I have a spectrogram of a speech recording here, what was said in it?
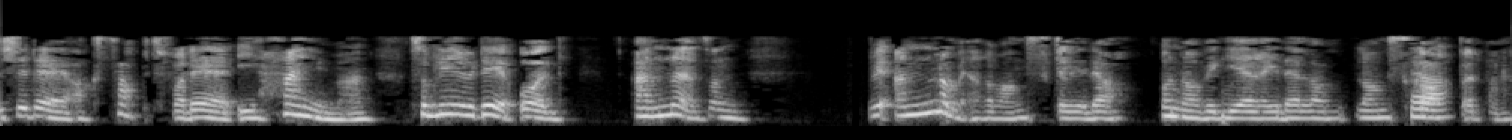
ikke det er aksept for det i heimen, så blir jo det òg enda en sånn blir enda mer vanskelig da å navigere i det landskapet landskapet der.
